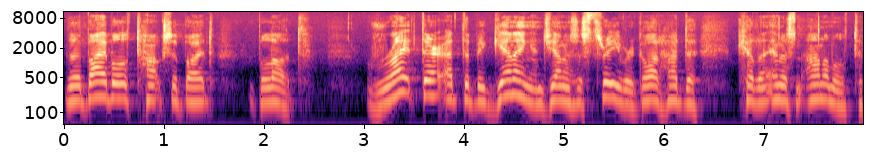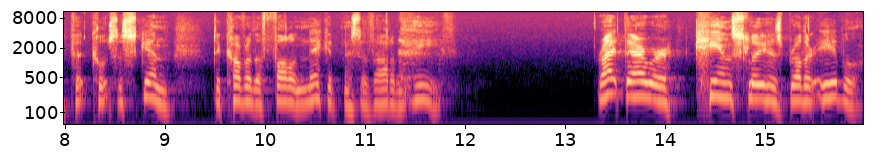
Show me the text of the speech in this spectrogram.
the Bible talks about blood. Right there at the beginning in Genesis 3, where God had to kill an innocent animal to put coats of skin to cover the fallen nakedness of Adam and Eve. Right there where Cain slew his brother Abel,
